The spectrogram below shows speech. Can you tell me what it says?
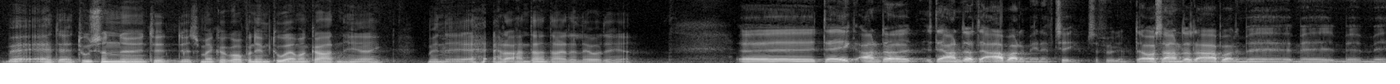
Hvad, er, er du sådan, øh, det, altså man kan godt fornemme, du er avantgarden her, ikke? Men øh, er, er der andre end dig, der laver det her? Øh, der er ikke andre, der er andre, der arbejder med NFT, selvfølgelig. Der er også andre, der arbejder med, med, med, med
